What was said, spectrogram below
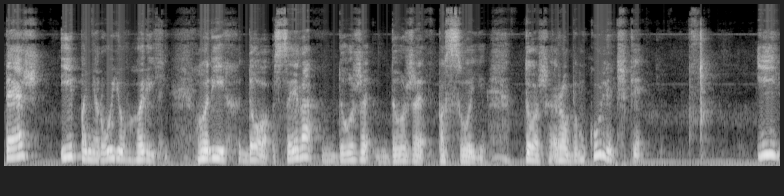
теж і панірую в горіхи. Горіх до сира дуже-дуже пасує. Тож робимо кулічки і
